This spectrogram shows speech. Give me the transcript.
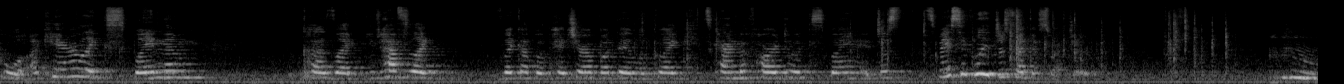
cool. I can't really explain them because like you'd have to like look up a picture of what they look like. It's kind of hard to explain. It just it's basically just like a sweatshirt.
